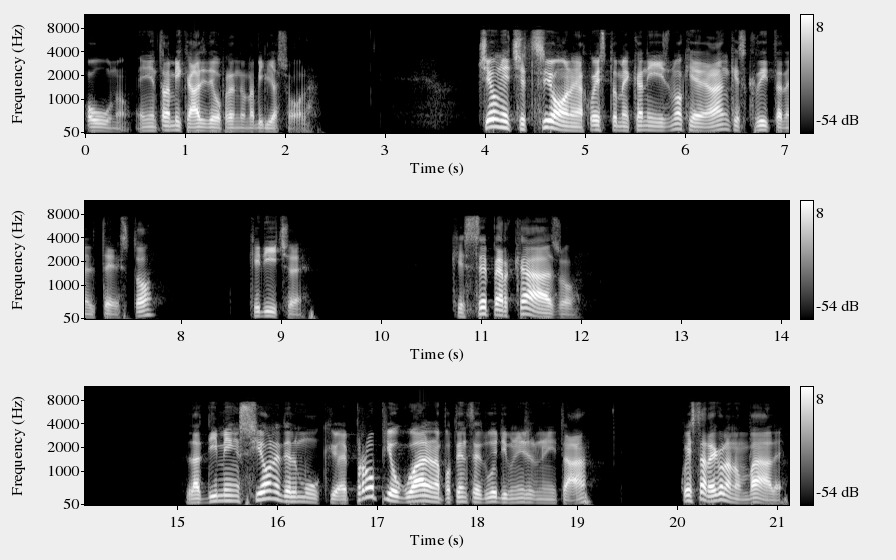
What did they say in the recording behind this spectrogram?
o 1, e in entrambi i casi devo prendere una biglia sola. C'è un'eccezione a questo meccanismo, che era anche scritta nel testo, che dice che se per caso la dimensione del mucchio è proprio uguale a una potenza di 2 diminuita in unità, questa regola non vale.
